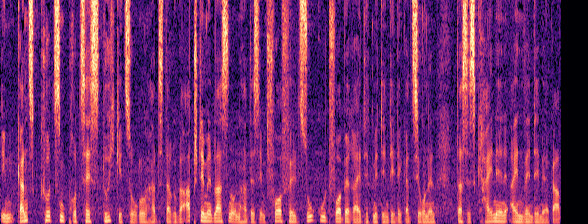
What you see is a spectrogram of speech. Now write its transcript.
im ganz kurzen Prozess durchgezogen, hat darüber abstimmen lassen und hat es im Vorfeld so gut vorbereitet mit den Delegationen, dass es keine Einwände mehr gab.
